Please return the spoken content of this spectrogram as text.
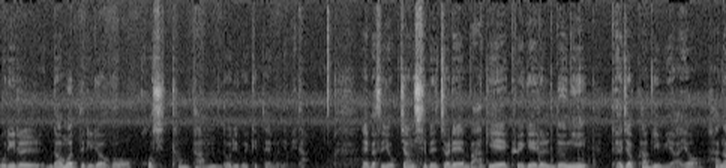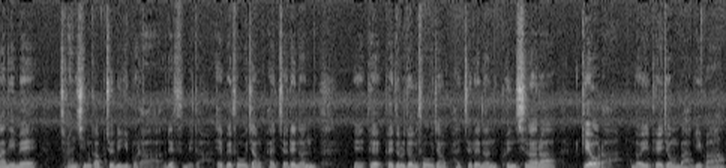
우리를 넘어뜨리려고 호시탐탐 노리고 있기 때문입니다. 에베소 6장 11절에 마귀의 괴계를 능히 대적하기 위하여 하나님의 전신갑주를 입으라 그랬습니다. 에베소 5장 8절에는 예, 베드로전서 5장 8절에는 근신하라 깨어라 너희 대적 마귀가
